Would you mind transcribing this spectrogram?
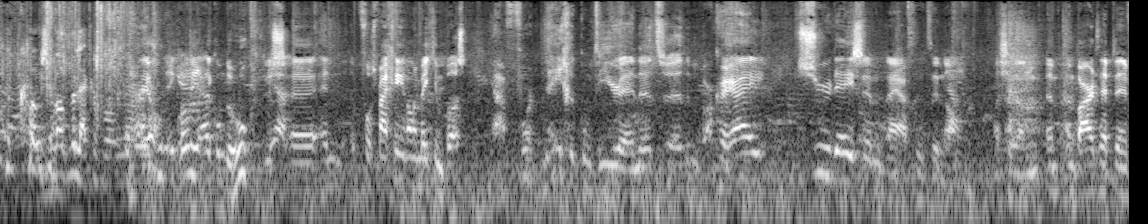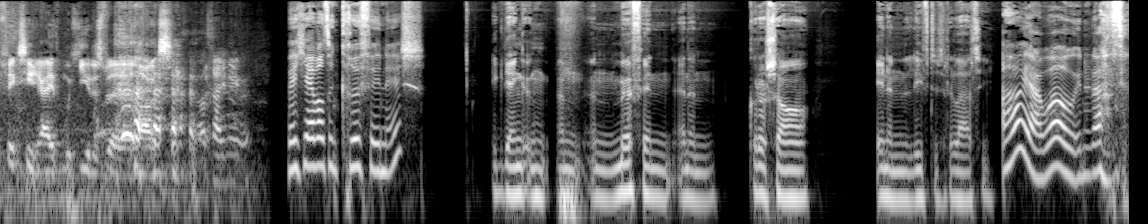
gekozen wat we lekker vonden. Ja, goed, ik woon hier eigenlijk om de hoek. Dus, uh, en volgens mij ging er al een beetje een bas. Ja, Fort 9 komt hier en het, uh, de bakkerij, zuurdesem. Nou ja, goed. En dan, als je dan een, een baard hebt en een fictie rijdt, moet je hier dus langs. wat ga je nu? Weet jij wat een cruffin is? Ik denk een, een, een muffin en een croissant in een liefdesrelatie. Oh ja, wow, inderdaad.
